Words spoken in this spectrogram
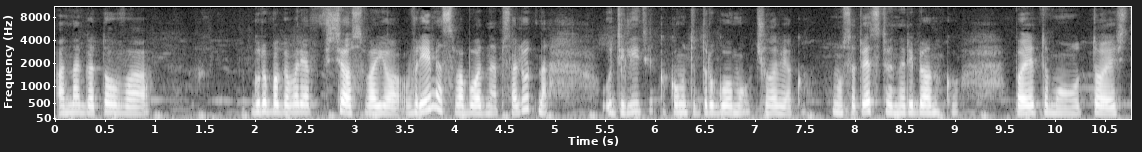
она готова, грубо говоря, все свое время свободное абсолютно уделить какому-то другому человеку. Ну, соответственно, ребенку. Поэтому, то есть,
